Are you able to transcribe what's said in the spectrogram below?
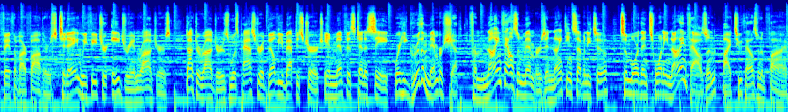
faith of our fathers. Today we feature Adrian Rogers. Dr. Rogers was pastor at Bellevue Baptist Church in Memphis, Tennessee, where he grew the membership from 9,000 members in 1972 to more than 29,000 by 2005.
